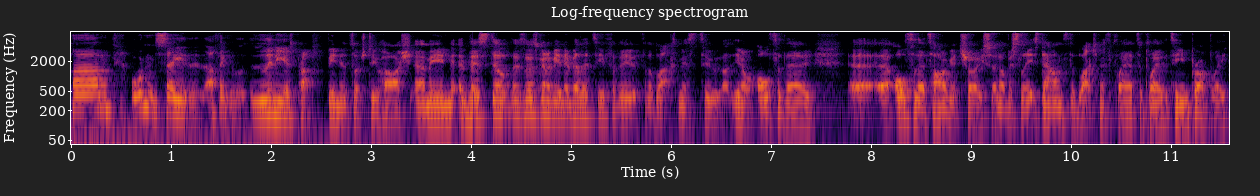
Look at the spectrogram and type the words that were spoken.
Um, I wouldn't say. I think linear's perhaps been a touch too harsh. I mean, mm-hmm. there's still there's, there's going to be an ability for the for the blacksmith to you know alter their uh, alter their target choice, and obviously it's down to the blacksmith player to play the team properly.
